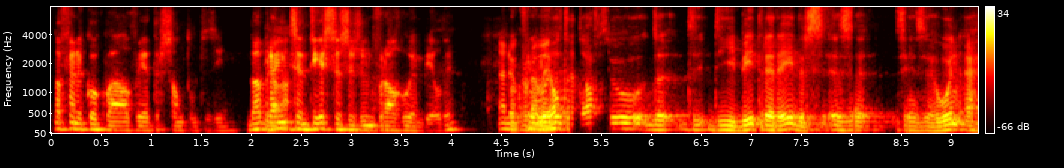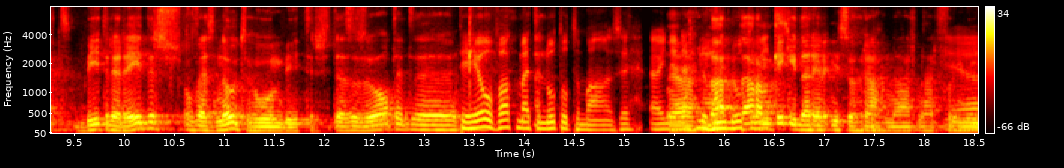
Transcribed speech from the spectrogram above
dat vind ik ook wel veel interessant om te zien. Dat brengt Ja. zijn het eerste seizoen vooral goed in beeld. Hè. En Ik ook vraag me altijd af, zo, de, die, die betere rijders, is, ze- zijn ze gewoon echt betere rijders of is auto gewoon beter? Dat is zo altijd... eh, Het heeft heel vaak met de auto te maken. Ja, daar- auto daarom kijk ik daar eigenlijk niet zo graag naar, naar Formule Ja,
